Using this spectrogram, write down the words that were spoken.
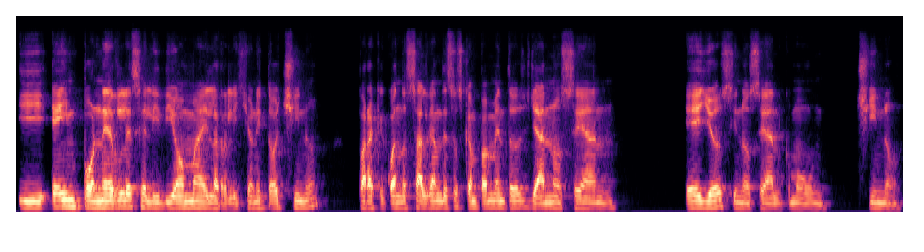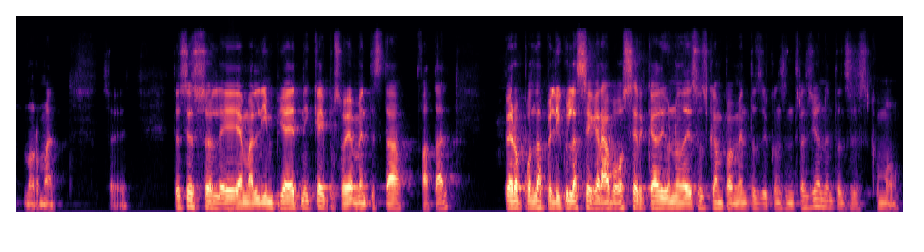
y, e imponerles el idioma y la religión y todo chino para que cuando salgan de esos campamentos ya no sean ellos, sino sean como un chino normal. Entonces eso le llama limpia étnica y pues obviamente está fatal. Pero pues la película se grabó cerca de uno de esos campamentos de concentración, entonces como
